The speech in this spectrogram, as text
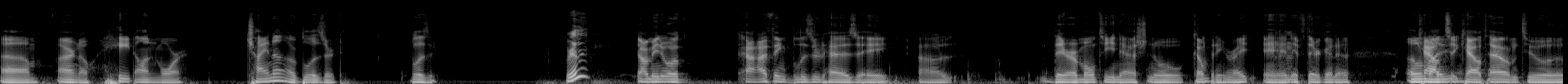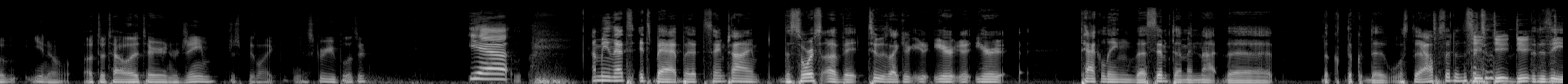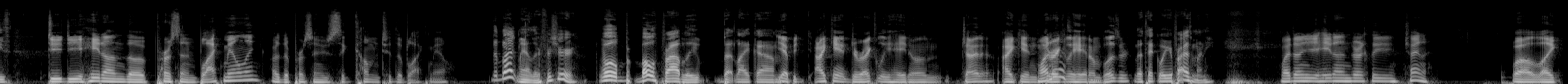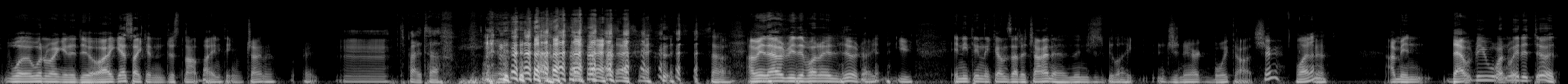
um, I don't know, hate on more, China or Blizzard? Blizzard. Really, I mean, well, I I think Blizzard has a uh, they're a multinational company, right? And Mhm. if they're gonna Owned cow, by- to, cow down to a you know a totalitarian regime, just be like, you screw you, Blizzard. yeah. I mean that's it's bad, but at the same time, the source of it too is like you're you're you're tackling the symptom and not the the the, the what's the opposite of the do, do, do, the disease. Do, do you hate on the person blackmailing or the person who succumbed to the blackmail? The blackmailer for sure. Well, b- both probably, but like um, yeah, but I can't directly hate on China. I can Why not? directly hate on Blizzard. they'll take away your prize money. Why don't you hate on directly China? Well, like, what, what am I going to do? I guess I can just not buy anything from China, right? Mm, it's probably tough. So, I mean, that would be the one way to do it, right? You anything that comes out of China, and then you just be like generic boycott. Sure, why not? Yeah. I mean, that would be one way to do it.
